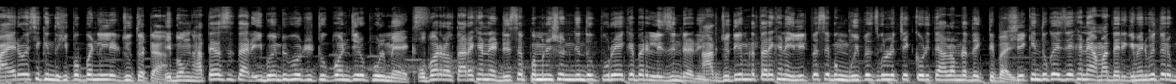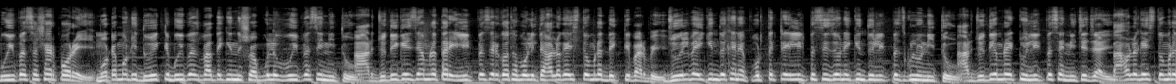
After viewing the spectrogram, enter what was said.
পায়ে রয়েছে কিন্তু হিপপ বানিলের জুতোটা। এবং হাতে আছে তার Evo MP forty two point zero full max overall তার এখানে ডিসাপ কম্বিনেশন কিন্তু পুরো একেবারে লেজেন্ডারি আর যদি আমরা তার এখানে ইলিট পেস এবং বুই পেসগুলো চেক করি, তাহলে আমরা দেখতে পাই। সে কিন্তু গাইজ এখানে আমাদের গেমের ভিতরে বুই পেস আসার পরে মোটামুটি দুই একটি বুই পেস বাদে কিন্তু সবগুলো বুই পেসই নিত। আর যদি গাইজ আমরা তার ইলিট পেসের কথা বলি, তাহলে গাইজ তোমরা দেখতে পারবে। জুয়েল ভাই কিন্তু এখানে প্রত্যেকটা ইলিট পেস সিজনে কিন্তু ইলিট পেসগুলো নিত। আর যদি আমরা একটু ইলিট পেসের নিচে যাই, তাহলে গাইজ তোমরা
